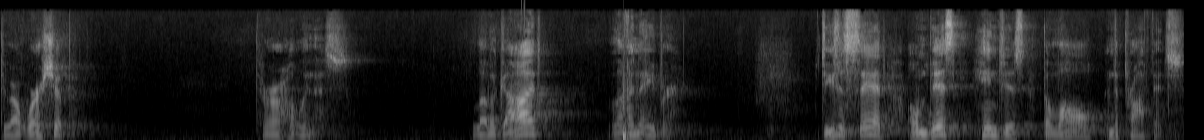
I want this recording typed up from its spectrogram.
through our worship, through our holiness. Love of God, love a neighbor. Jesus said, on this hinges the law and the prophets.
